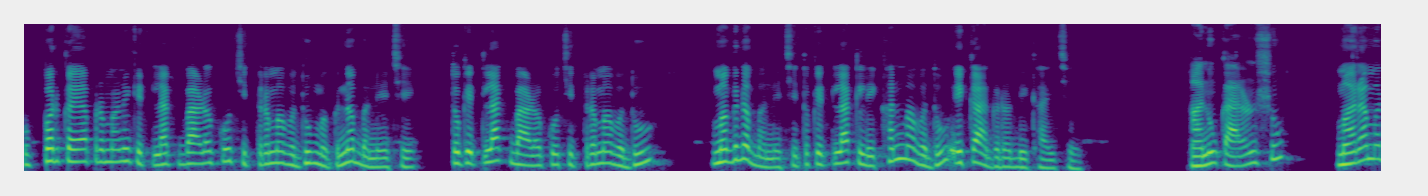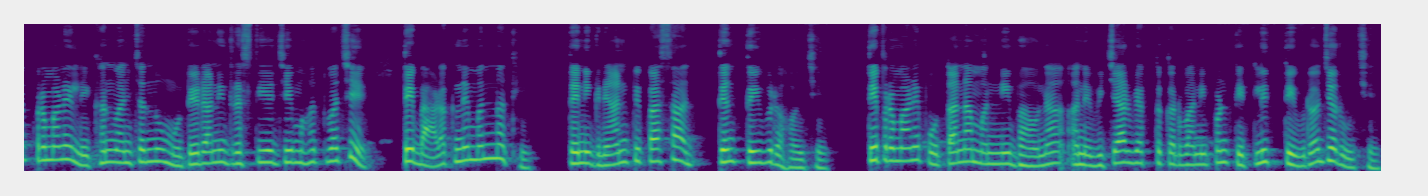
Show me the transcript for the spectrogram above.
ઉપર કયા પ્રમાણે કેટલાક બાળકો ચિત્રમાં વધુ મગ્ન બને છે? તો કેટલાક બાળકો ચિત્રમાં વધુ મગ્ન બને છે, તો કેટલાક લેખનમાં વધુ એકાગ્ર દેખાય છે. આનું કારણ શું? મારા મત પ્રમાણે લેખન વાંચનનું મોટેરાની દ્રષ્ટિએ જે મહત્વ છે, તે બાળકને મન નથી. તેની જ્ઞાન પીપાસા અત્યંત તીવ્ર હોય છે. તે પ્રમાણે પોતાના મનની ભાવના અને વિચાર વ્યક્ત કરવાની પણ તેટલી જ તીવ્ર જરૂર છે.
